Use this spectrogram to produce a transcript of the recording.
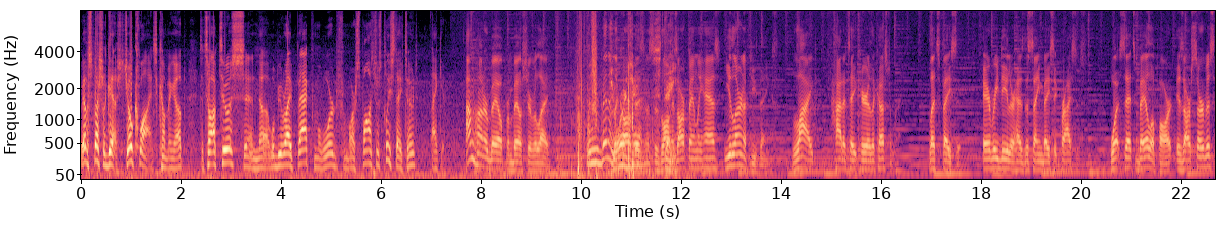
We have a special guest, Joe Kleine's coming up to talk to us, and uh, we'll be right back from a word from our sponsors. Please stay tuned. Thank you. I'm Hunter Bell from Bell Chevrolet. When you've been in the car business as long State. as our family has, you learn a few things, like how to take care of the customer. Let's face it, every dealer has the same basic prices. What sets Bell apart is our service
